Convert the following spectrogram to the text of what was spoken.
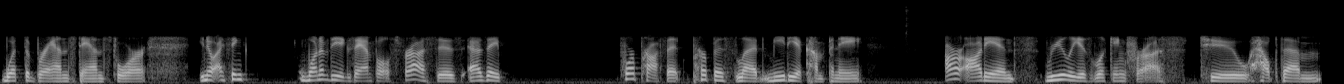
what the brand stands for. You know, I think one of the examples for us is as a for profit, purpose led media company, our audience really is looking for us to help them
